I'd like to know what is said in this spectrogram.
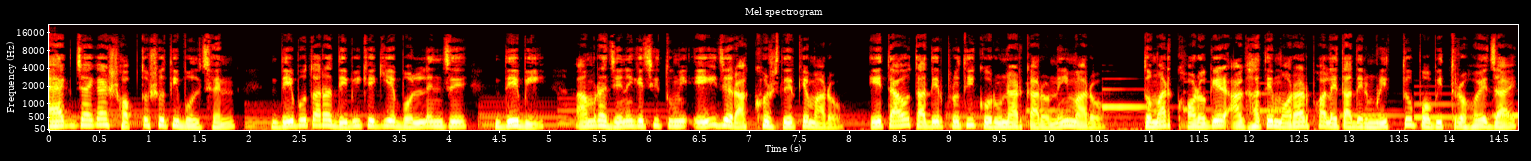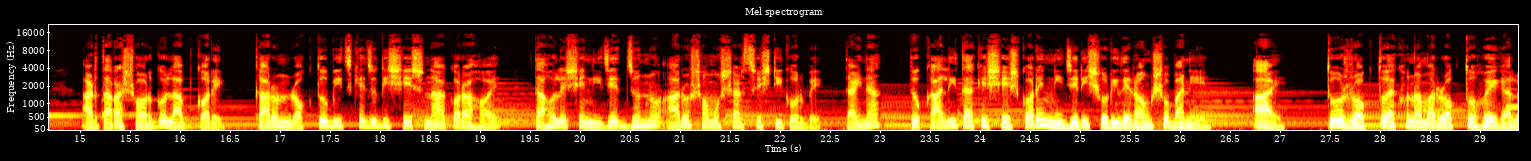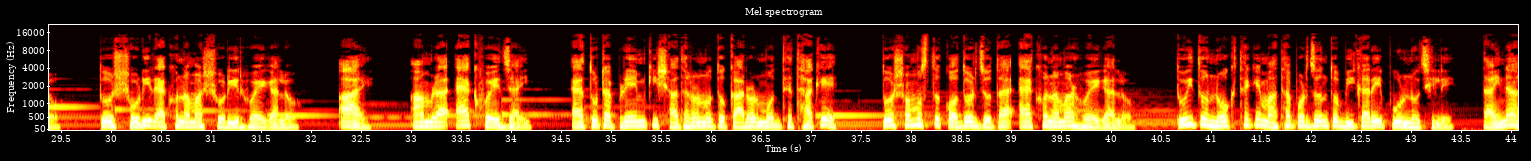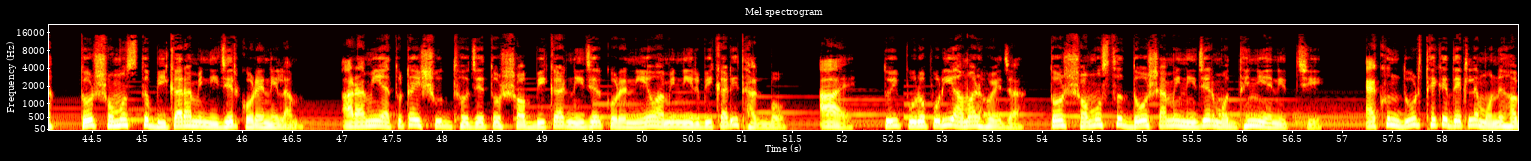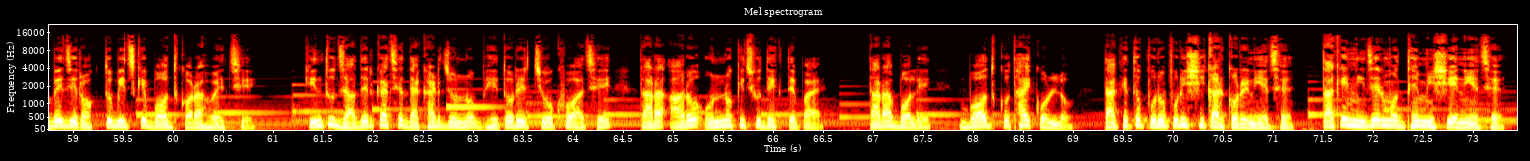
এক জায়গায় সপ্তসতী বলছেন, দেবতারা দেবীকে গিয়ে বললেন যে, দেবী, আমরা জেনে গেছি তুমি এই যে রাক্ষসদেরকে মারো, এটাও তাদের প্রতি করুণার কারণেই মারো। তোমার খড়গের আঘাতে মরার ফলে তাদের মৃত্যু পবিত্র হয়ে যায়, আর তারা স্বর্গ লাভ করে। কারণ রক্তবীজকে যদি শেষ না করা হয়, তাহলে সে নিজের জন্য আরও সমস্যার সৃষ্টি করবে, তাই না? তো কালী তাকে শেষ করেন নিজেরই শরীরের অংশ বানিয়ে। আয়, তোর রক্ত এখন আমার রক্ত হয়ে গেল। তোর শরীর এখন আমার শরীর হয়ে গেল। আয়, আমরা এক হয়ে যাই। এতটা প্রেম কি সাধারণত কারোর মধ্যে থাকে? তোর সমস্ত কদর্যতা এখন আমার হয়ে গেল। তুই তো নখ থেকে মাথা পর্যন্ত বিকারেই পূর্ণ ছিলি, তাই না? তোর সমস্ত বিকার আমি নিজের করে নিলাম। আর আমি এতটাই শুদ্ধ যে তোর সব বিকার নিজের করে নিয়েও আমি নির্বিকারই থাকব। আয়, তুই পুরোপুরি আমার হয়ে যা। তোর সমস্ত দোষ আমি নিজের মধ্যে নিয়ে নিচ্ছি। এখন দূর থেকে দেখলে মনে হবে যে রক্তবীজকে বধ করা হয়েছে। কিন্তু যাদের কাছে দেখার জন্য ভেতরের চোখও আছে, তারা আরও অন্য কিছু দেখতে পায়। তারা বলে, বধ কোথায় করল? তাকে তো পুরোপুরি স্বীকার করে নিয়েছে। তাকে নিজের মধ্যে মিশিয়ে নিয়েছে।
